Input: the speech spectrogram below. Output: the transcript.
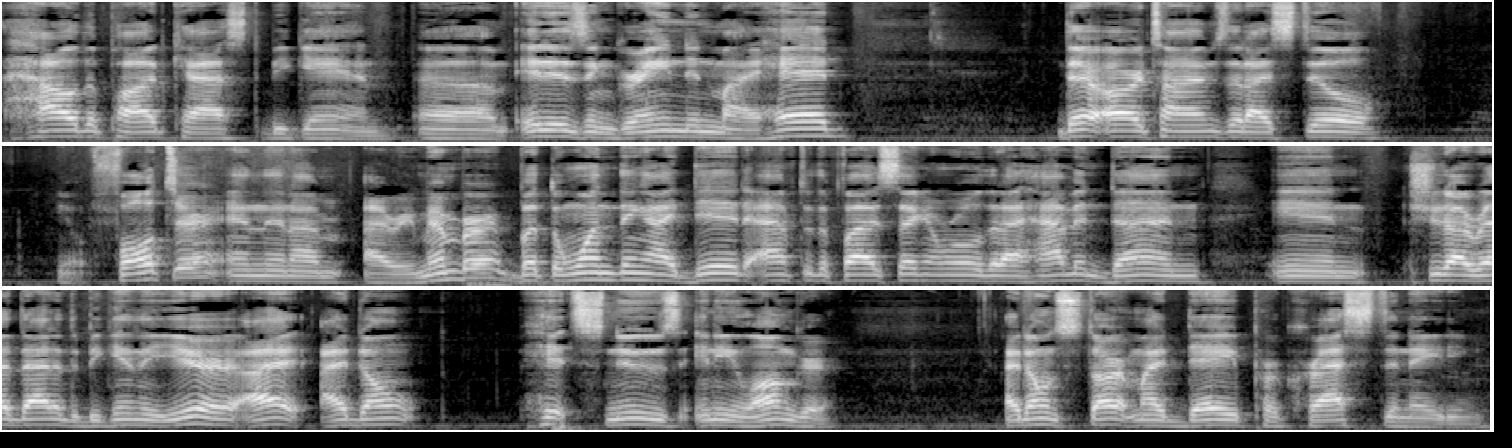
how the podcast began. Um, it is ingrained in my head. There are times that I still, you know, falter, and then I'm I remember. But the one thing I did after the five second rule that I haven't done in should I read that at the beginning of the year, I I don't hit snooze any longer. I don't start my day procrastinating.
